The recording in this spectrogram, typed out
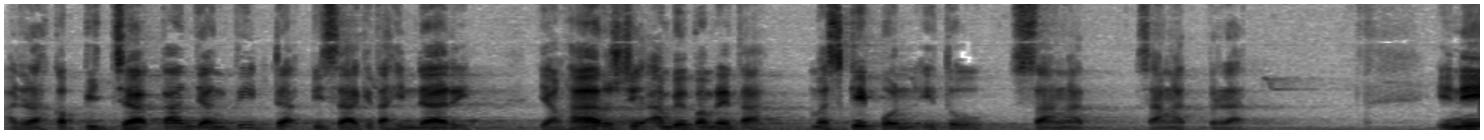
adalah kebijakan yang tidak bisa kita hindari, yang harus diambil pemerintah meskipun itu sangat-sangat berat. Ini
